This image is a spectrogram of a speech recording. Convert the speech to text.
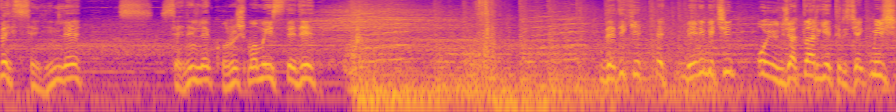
ve seninle seninle konuşmamı istedi. Dedi ki benim için oyuncaklar getirecekmiş.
